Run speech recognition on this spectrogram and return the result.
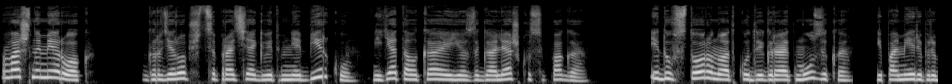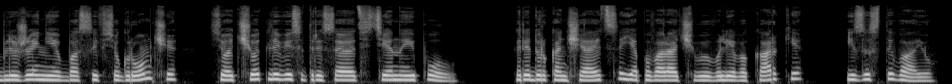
«Ваш номерок!» Гардеробщица протягивает мне бирку, и я толкаю ее за голяшку сапога. Иду в сторону, откуда играет музыка, и по мере приближения басы все громче, все отчетливее сотрясают стены и пол. Коридор кончается, я поворачиваю влево к арке и застываю.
